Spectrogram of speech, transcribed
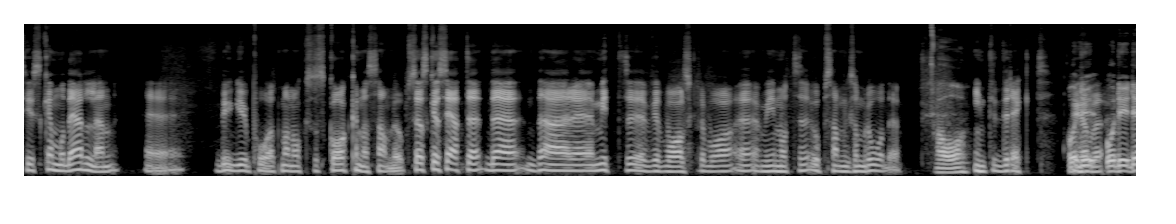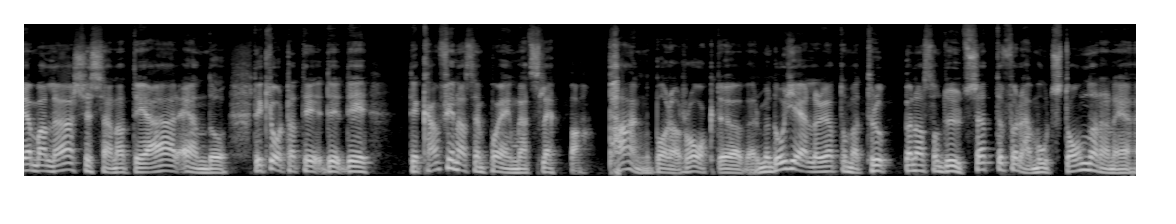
tyska modellen eh, bygger ju på att man också ska kunna samla upp. Så jag skulle säga att det, det, där eh, mitt eh, val skulle vara vid något uppsamlingsområde. Ja. Inte direkt och det, och det är det man lär sig sen, att det är ändå... Det är klart att det, det, det, det kan finnas en poäng med att släppa pang, bara rakt över. Men då gäller det att de här trupperna som du utsätter för det här motståndaren är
